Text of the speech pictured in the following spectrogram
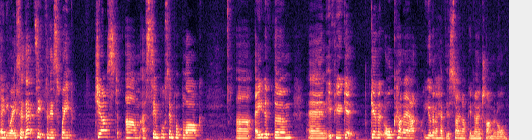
Anyway, so that's it for this week. Just um, a simple, simple block, uh, eight of them. And if you get, get it all cut out, you're gonna have this sewn up in no time at all.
